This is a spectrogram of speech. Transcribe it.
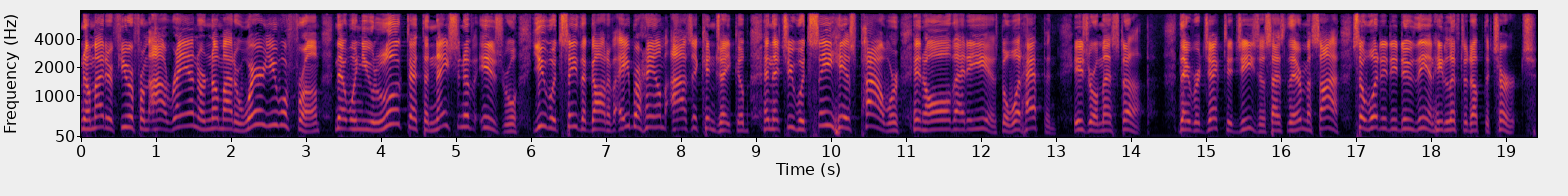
no matter if you were from Iran, or no matter where you were from, that when you looked at the nation of Israel, you would see the God of Abraham, Isaac, and Jacob, and that you would see His power in all that He is. But what happened? Israel messed up. They rejected Jesus as their Messiah. So what did He do then? He lifted up the church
